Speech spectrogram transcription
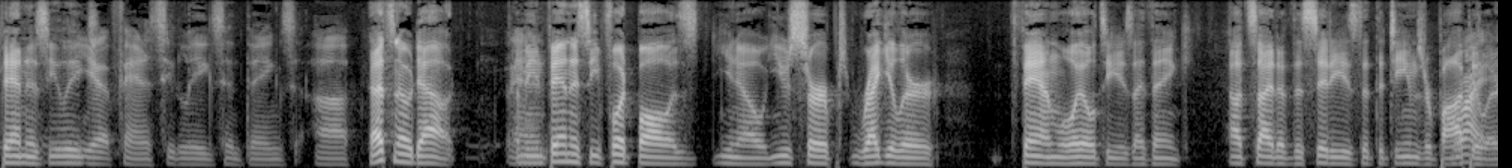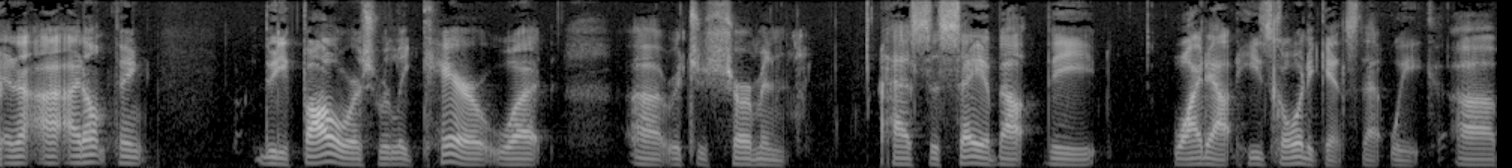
fantasy leagues. Yeah, fantasy leagues and things. Uh, That's no doubt. I mean, fantasy football is you know usurped regular fan loyalties. I think outside of the cities that the teams are popular. Right, and I, I don't think the followers really care what uh, Richard Sherman has to say about the whiteout he's going against that week. Uh,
